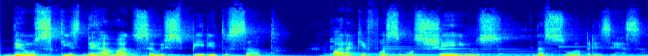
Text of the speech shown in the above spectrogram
Deus quis derramar do seu Espírito Santo para que fôssemos cheios da sua presença.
